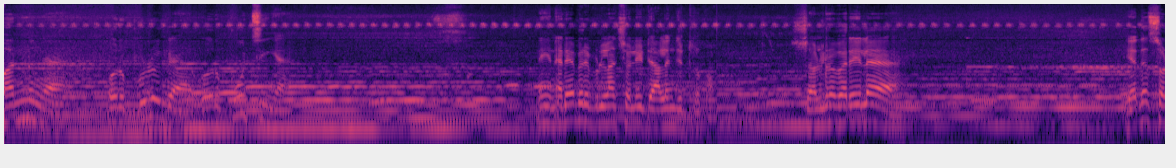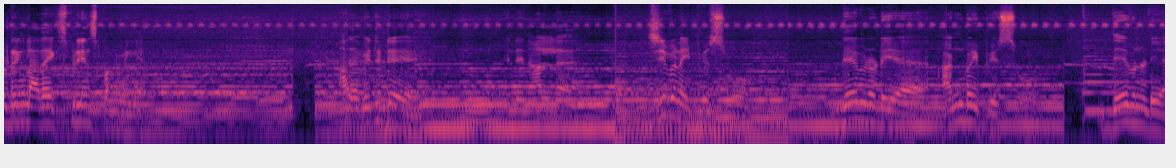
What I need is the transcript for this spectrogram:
மண்ணுங்க ஒரு புழுங்க ஒரு பூச்சிங்க. நீங்கள் நிறைய பேர் இப்படிலாம் சொல்லிட்டு அலைஞ்சிட்ருக்கோம். இருக்கோம் வரையில் எதை சொல்கிறீங்களோ அதை எக்ஸ்பீரியன்ஸ் பண்ணுவீங்க. அதை விட்டுட்டு இந்த நாளில் ஜீவனை பேசுவோம். தேவனுடைய அன்பை பேசுவோம். தேவனுடைய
